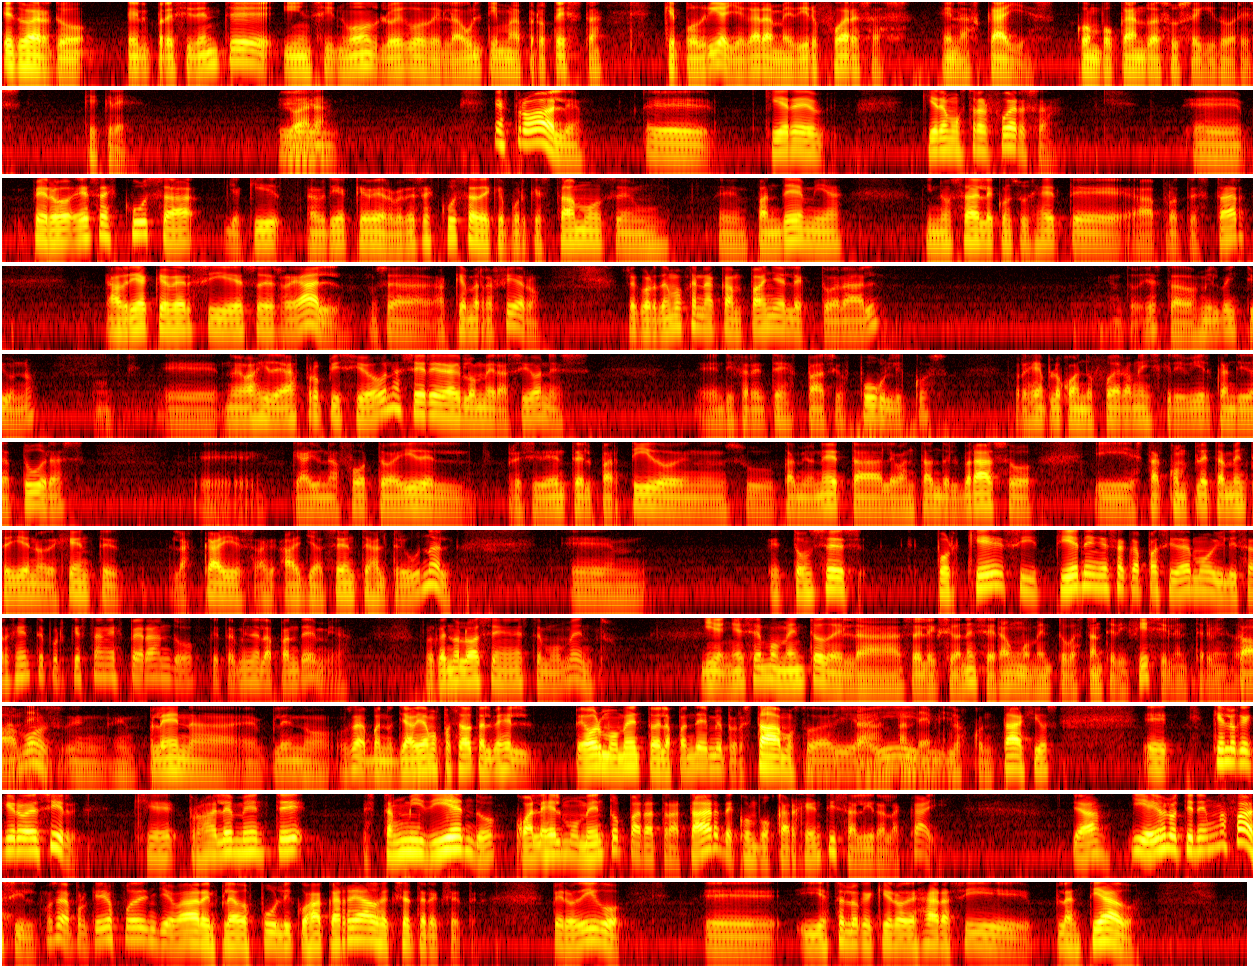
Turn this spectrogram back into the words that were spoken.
Eduardo, el presidente insinuó luego de la última protesta que podría llegar a medir fuerzas en las calles, convocando a sus seguidores. ¿Qué cree? ¿Lo hará? Eh, es probable. quiere, quiere mostrar fuerza. Pero esa excusa, y aquí habría que ver, esa excusa de que porque estamos en, pandemia y no sale con su gente a protestar, habría que ver si eso es real. O sea, ¿a qué me refiero? Recordemos que en la campaña electoral, esta 2021, eh, Nuevas Ideas propició una serie de aglomeraciones en diferentes espacios públicos. Por ejemplo, cuando fueron a inscribir candidaturas, eh, que hay una foto ahí del presidente del partido en su camioneta levantando el brazo y está completamente lleno de gente, las calles adyacentes al tribunal. Em, entonces, ¿por qué si tienen esa capacidad de movilizar gente, por qué están esperando que termine la pandemia? ¿Por qué no lo hacen en este momento? Y en ese momento de las elecciones era un momento bastante difícil en términos Estábamos en, plena, en pleno, o sea, bueno, ya habíamos pasado tal vez el peor momento de la pandemia, pero estábamos todavía ahí, los contagios. Eh, ¿Qué es lo que quiero decir? Que probablemente están midiendo cuál es el momento para tratar de convocar gente y salir a la calle. ¿Ya? Y ellos lo tienen más fácil, o sea, porque ellos pueden llevar empleados públicos acarreados, etcétera, etcétera. Pero digo, eh, y esto es lo que quiero dejar así planteado,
